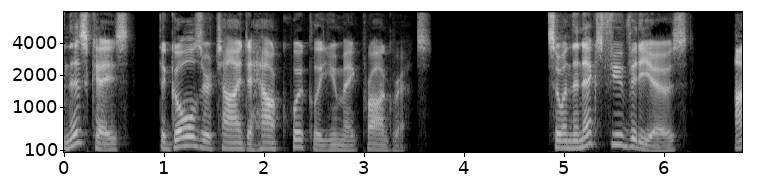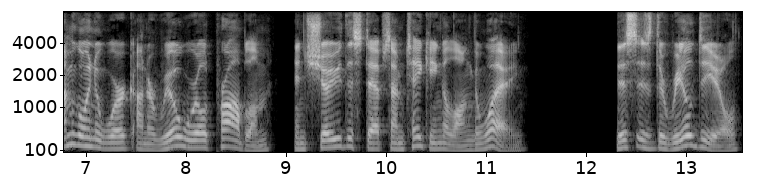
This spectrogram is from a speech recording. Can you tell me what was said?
In this case, the goals are tied to how quickly you make progress. So in the next few videos, I'm going to work on a real-world problem and show you the steps I'm taking along the way. This is the real deal,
